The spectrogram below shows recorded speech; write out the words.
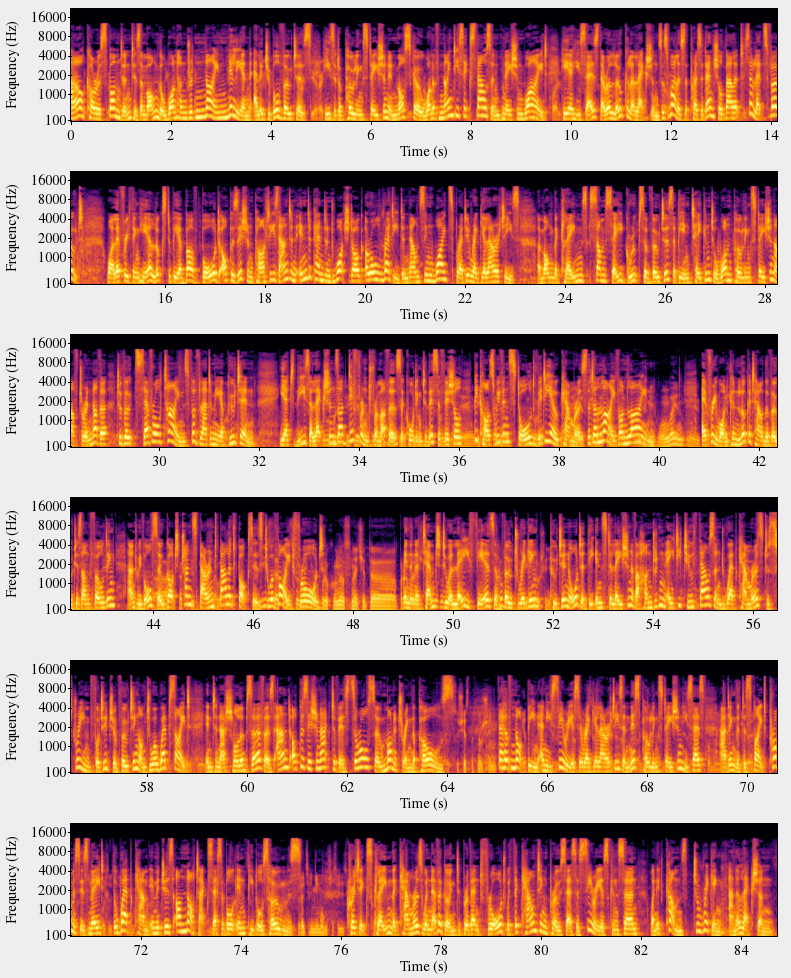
Our correspondent is among the 109 million eligible voters. He's at a polling station in Moscow, one of 96,000 nationwide. Here, he says, there are local elections as well as the presidential ballot, so let's vote. While everything here looks to be above board, opposition parties and an independent watchdog are already denouncing widespread irregularities. Among the claims, some say groups of voters are being taken to one polling station after another to vote several times for Vladimir Putin. Yet these elections are different from others, according to this official, because we've installed video cameras that are live online. Everyone can look at how the vote is unfolding, and we've also got transparent ballot boxes to avoid fraud. In an attempt to allay fears of vote rigging, Putin ordered the installation of 182,000 web cameras to stream footage of voting onto a website. International observers and opposition activists are also monitoring the polls. There have not been any serious irregularities in this polling station, he says, adding that despite promises made, the webcam images are not accessible in people's homes. Critics claim the cameras were never going to prevent fraud, with the counting process a serious concern when it comes to rigging an election.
